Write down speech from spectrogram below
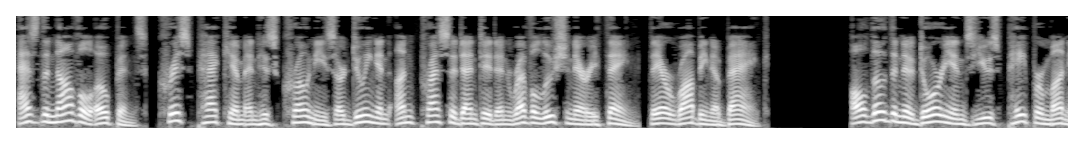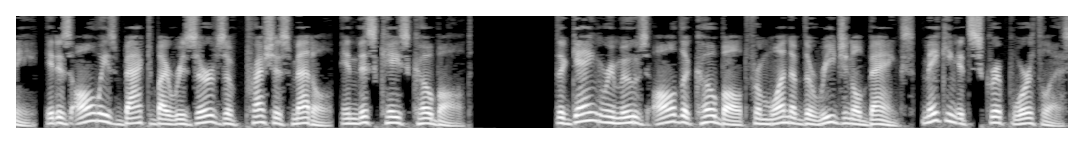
As the novel opens, Chris Peckham and his cronies are doing an unprecedented and revolutionary thing, they are robbing a bank. Although the Nidorians use paper money, it is always backed by reserves of precious metal, in this case cobalt. The gang removes all the cobalt from one of the regional banks, making its scrip worthless.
